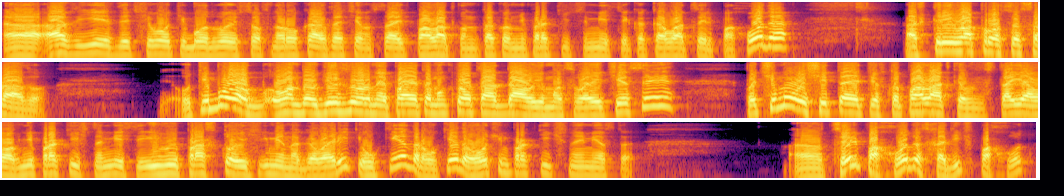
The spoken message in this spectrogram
Э, а есть для чего Тибо двое часов на руках, зачем ставить палатку на таком непрактичном месте, какова цель похода? Аж три вопроса сразу. У Тибо он был дежурный, поэтому кто-то отдал ему свои часы. Почему вы считаете, что палатка стояла в непрактичном месте, и вы простой именно говорите? У кедра, у кедра очень практичное место. Э, цель похода – сходить в поход,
